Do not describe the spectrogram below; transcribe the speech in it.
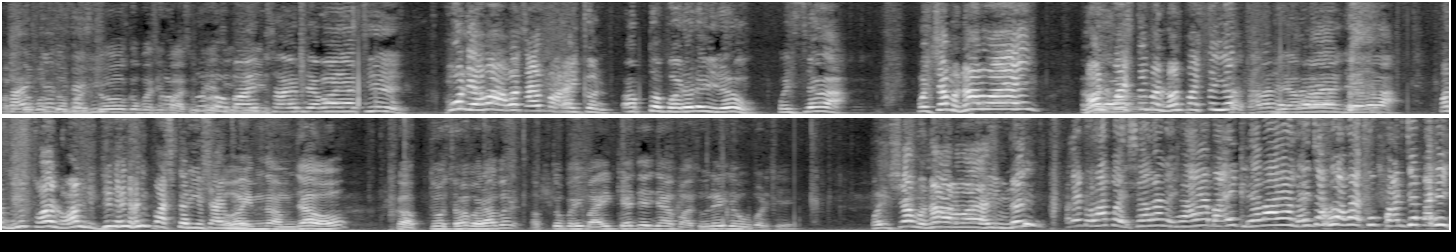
હપ્તો ભરશો કે પછી પાછું બાઈક સાહેબ લેવા આયા છે. હું લેવા આવા સાહેબ મારા કન હપ્તો ભર્યો નહીં રહ્યો. પૈસા. પૈસા મને આલવા આયા. લોન પાસ થઈ લોન પાસ થઈ પણ મેં તો લોન લીધી નહીં નહીં પાસ કરીએ સાહેબ એમને. સમજાવો કે હપ્તો છે બરાબર હપ્તો પછી બાઈક ખેંચાઈ જાય પાછું લઈ જવું પડશે. પૈસા મને આલવા આયા એમ નહીં. અરે ડોહા પૈસા લા નહીં આયા બાઈક લેવા આયા લઈ જાવ હવે તું ફરજે પછી.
